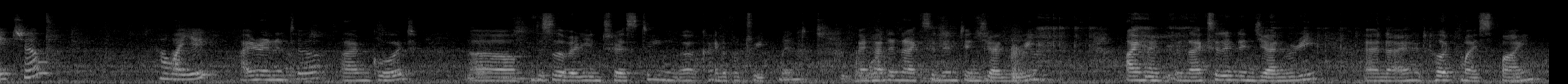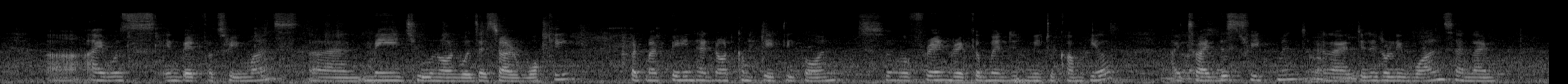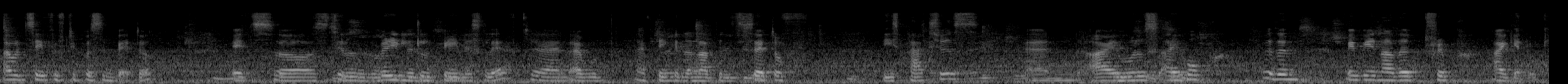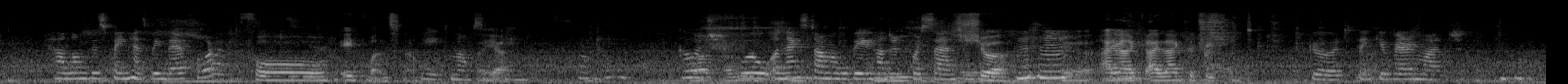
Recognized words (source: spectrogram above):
Rachel. How are you? Hi Renata, I'm good. Uh, this is a very interesting uh, kind of a treatment. I had an accident in January. I had an accident in January and I had hurt my spine. Uh, I was in bed for three months and May, June onwards I started walking but my pain had not completely gone. So a friend recommended me to come here. I tried this treatment and I did it only once and I'm I would say 50% better. It's uh, still very little pain is left and I would I've taken another set of these patches and I will I hope within maybe another trip I get okay. How long this pain has been there for? For eight months now. Eight months. Uh, yeah. Okay. Good. Well, uh, next time it will be 100%. Sure. Mhm. Yeah, I like I like the treatment. Good. Thank you very much.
